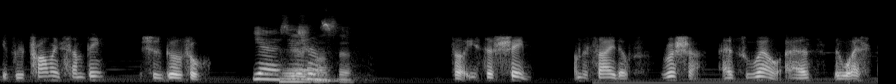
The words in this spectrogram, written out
If we promise something, we should go through. Yes, true. So it's a shame on the side of Russia as well as the West,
